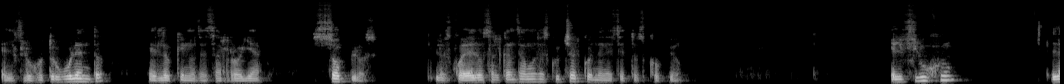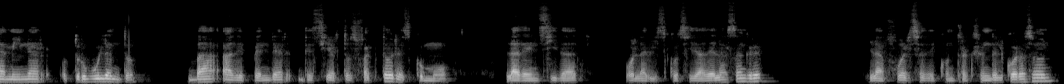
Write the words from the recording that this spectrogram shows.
el flujo turbulento es lo que nos desarrolla soplos, los cuales los alcanzamos a escuchar con el estetoscopio. El flujo laminar o turbulento va a depender de ciertos factores como la densidad o la viscosidad de la sangre, la fuerza de contracción del corazón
